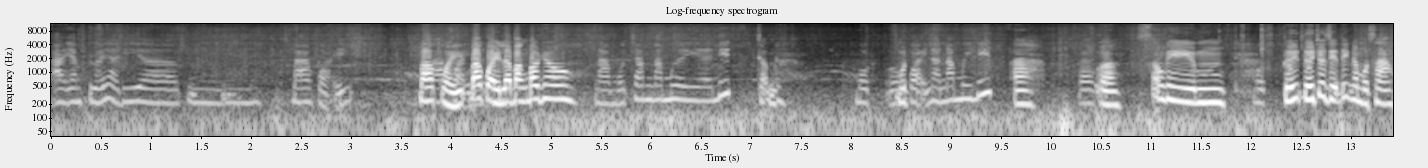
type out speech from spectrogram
à em tưới là đi à, ba quẩy Ba quẩy, ba quẩy là bằng bao nhiêu? là 150 lít Chậm thôi. một, Một- một quẩy là 50 lít À, Vâng. vâng. Xong thì Một- tưới tưới cho diện tích là một xào.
